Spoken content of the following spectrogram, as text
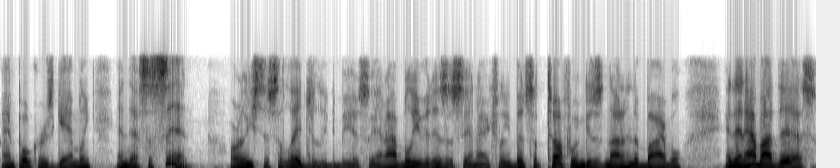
and poker is gambling, and that's a sin, or at least it's allegedly to be a sin. I believe it is a sin actually, but it's a tough one because it's not in the Bible. And then how about this?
